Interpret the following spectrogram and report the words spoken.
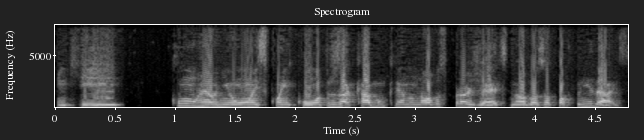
em que, com reuniões, com encontros, acabam criando novos projetos, novas oportunidades.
